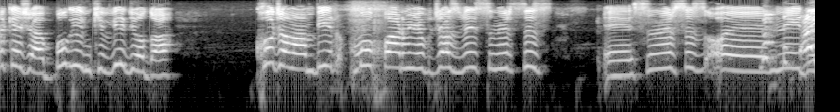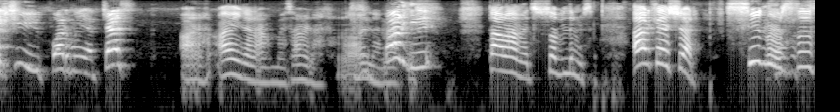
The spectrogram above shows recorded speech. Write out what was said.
arkadaşlar bugünkü videoda kocaman bir mob farmı yapacağız ve sınırsız e, sınırsız e, neydi? Belki farmı yapacağız. Aynen, aynen Ahmet aynen. Aynen. Belki. Tamam Ahmet susabilir misin? Arkadaşlar sınırsız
